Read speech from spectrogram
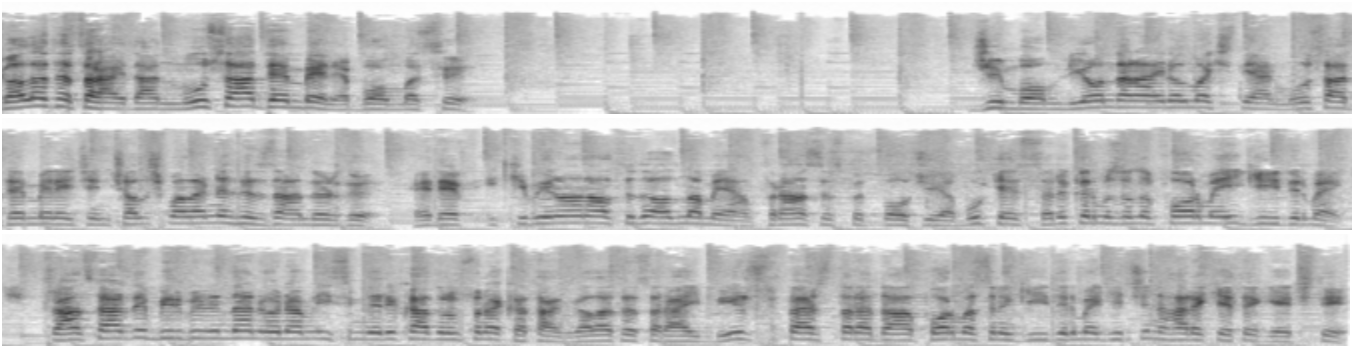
Galatasaray'dan Musa Dembele bombası. Cimbom, Lyon'dan ayrılmak isteyen Musa Dembele için çalışmalarını hızlandırdı. Hedef 2016'da alınamayan Fransız futbolcuya bu kez sarı kırmızılı formayı giydirmek. Transferde birbirinden önemli isimleri kadrosuna katan Galatasaray bir süperstara daha formasını giydirmek için harekete geçti.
